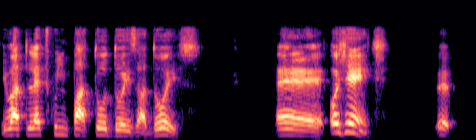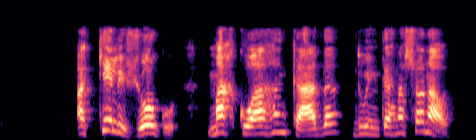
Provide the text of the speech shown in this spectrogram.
e o Atlético empatou 2 a 2 é, ô gente, é, aquele jogo marcou a arrancada do Internacional.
